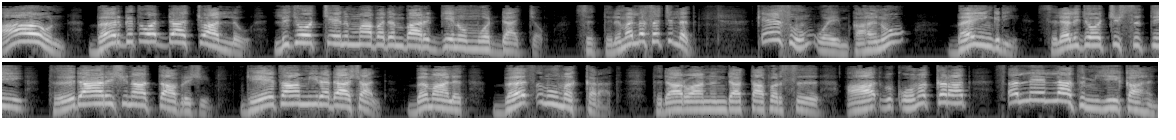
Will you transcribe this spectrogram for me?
አዎን በእርግጥ ወዳቸዋለሁ ልጆቼንማ በደንብ አርጌ ነው ወዳቸው ስትል መለሰችለት። ቄሱም ወይም ካህኑ በይ እንግዲህ ስለ ልጆችሽ ስትይ ትዳርሽን አታፍርሺ ጌታም ይረዳሻል በማለት በጽኑ መከራት። ትዳሯን እንዳታፈርስ አጥብቆ መከራት ጸለየላትም ይህ ካህን።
